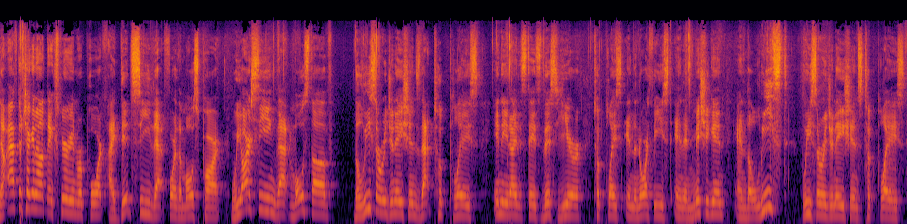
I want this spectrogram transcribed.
Now, after checking out the Experian report, I did see that for the most part, we are seeing that most of the lease originations that took place in the United States this year took place in the Northeast and in Michigan, and the least lease originations took place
